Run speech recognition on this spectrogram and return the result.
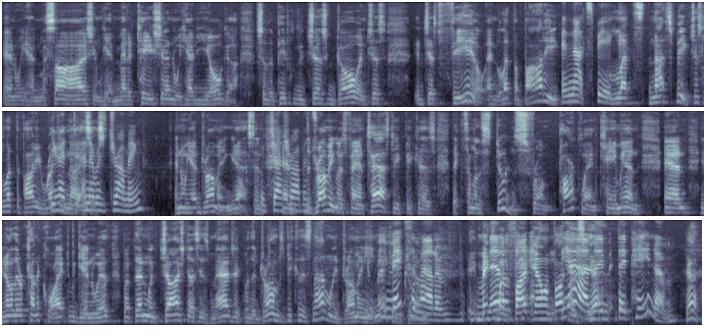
and we had massage, and we had meditation. meditation, we had yoga, so that people could just go and just just feel and let the body And not speak. Let's not speak. Just let the body You had recognize. to, and there was drumming. And we had drumming, yes. And, With Josh and Robinson. the drumming was fantastic because the, some of the students from Parkland came in and, you know, they were kind of quiet to begin with. But then when Josh does his magic with the drums, because it's not only drumming He and making makes them drum, out of He makes them out of five can- gallon buckets. Yeah, and yeah. They, they paint them. Yeah.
